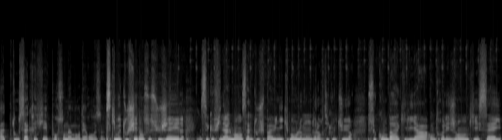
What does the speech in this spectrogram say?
à tout sacrifier pour son amour des roses. Ce qui me touchait dans ce sujet, c'est que finalement, ça ne touche pas uniquement le monde de l'horticulture. Ce combat qu'il y a entre les gens qui essayent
